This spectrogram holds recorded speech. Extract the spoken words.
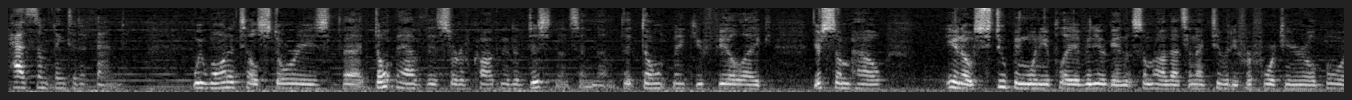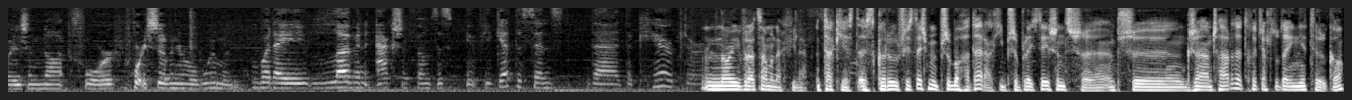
has something to defend, We want to tell stories that don't have this sort of cognitive dissonance in them, that don't make you feel like you're somehow, you know, stooping when you play a video game, that somehow that's an activity for 14 year old boys and not for 47 year old women. what I love in action films is if you get the sense No i wracamy na chwilę. Tak jest. Skoro już jesteśmy przy bohaterach i przy PlayStation 3, przy grze Uncharted, chociaż tutaj nie tylko,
